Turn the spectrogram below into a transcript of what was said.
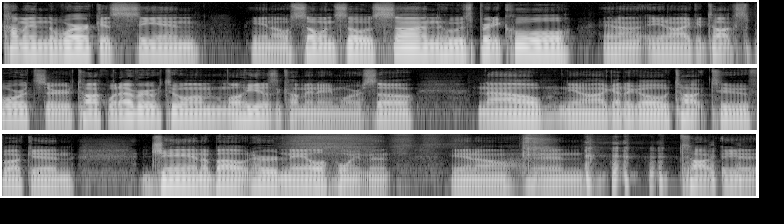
coming to work is seeing you know so and so's son who's pretty cool and uh, you know I could talk sports or talk whatever to him well he doesn't come in anymore so now you know I got to go talk to fucking Jan about her nail appointment you know and talk you know,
